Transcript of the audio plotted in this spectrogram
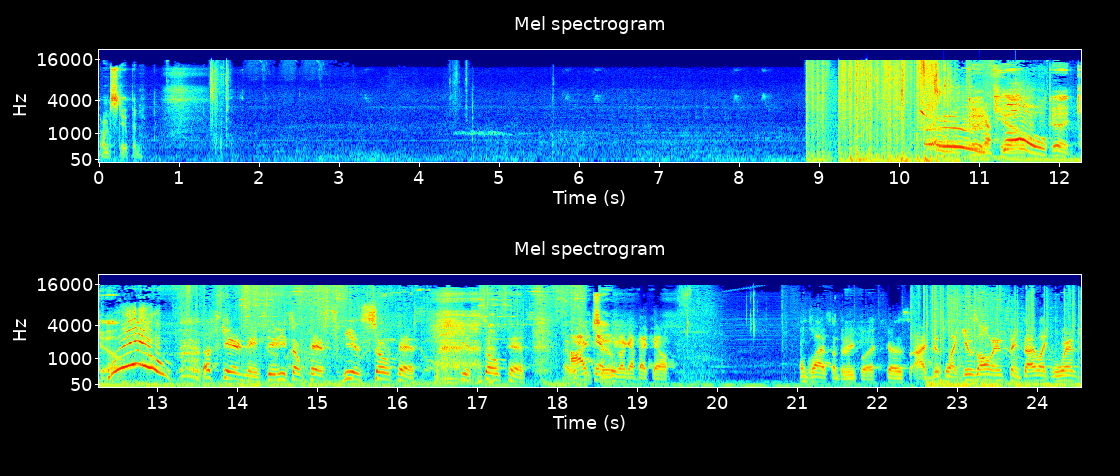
I'm stupid. Good kill. go! Good kill. Woo! That scared me. Dude, he's so pissed. He is so pissed. He is so pissed. I can't too. believe I got that kill. I'm glad it's not the replay, because I just like, it was all instinct. I like went,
